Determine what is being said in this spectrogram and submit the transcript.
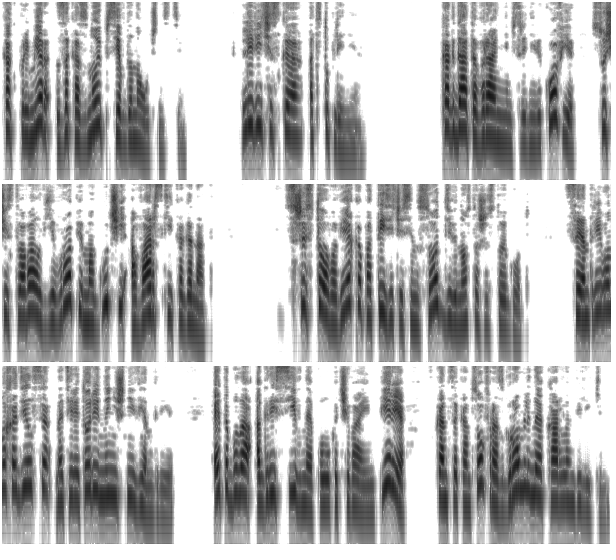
как пример заказной псевдонаучности. Лирическое отступление. Когда-то в раннем Средневековье существовал в Европе могучий аварский каганат. С VI века по 1796 год. В центре его находился на территории нынешней Венгрии. Это была агрессивная полукочевая империя, в конце концов разгромленная Карлом Великим.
